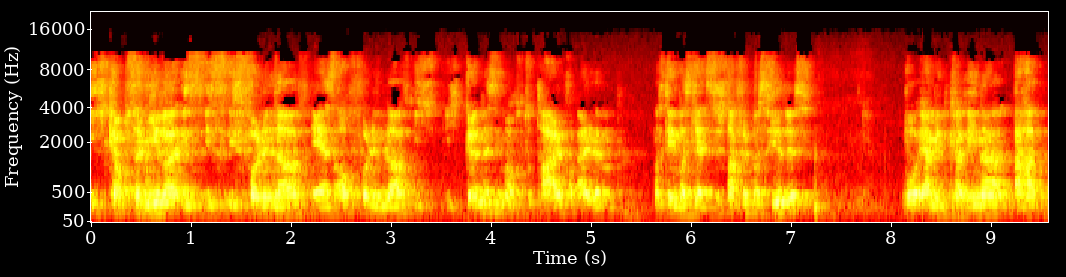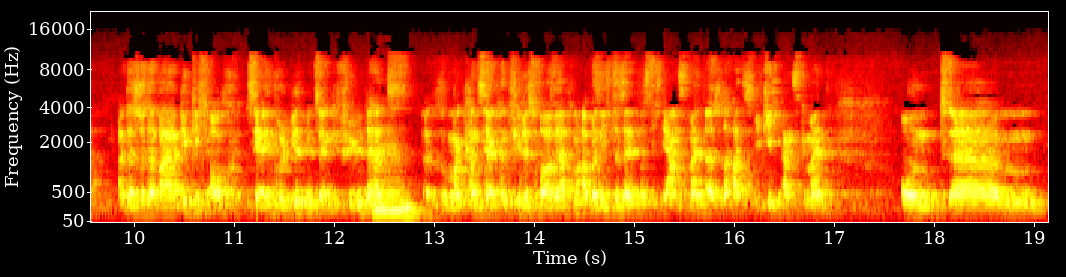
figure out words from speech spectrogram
ich glaube, Samira ist, ist, ist voll in Love, er ist auch voll in Love. Ich, ich gönne es ihm auch total, vor allem nach dem, was letzte Staffel passiert ist, wo er mit Karina, da hat, also da war er wirklich auch sehr involviert mit seinen Gefühlen. Der mhm. hat, also man kann ja kann vieles vorwerfen, aber nicht, dass er etwas nicht ernst meint. Also da hat es wirklich ernst gemeint. Und ähm,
